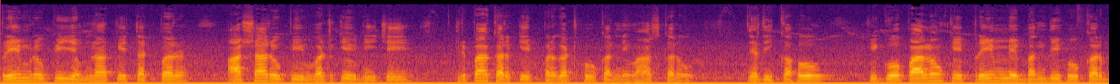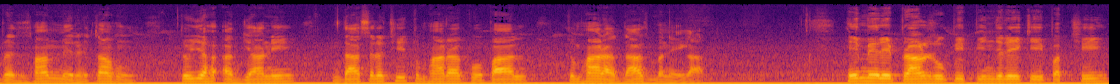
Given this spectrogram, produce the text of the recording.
प्रेम रूपी यमुना के तट पर आशा रूपी वट के नीचे कृपा करके प्रकट होकर निवास करो। यदि कहो कि गोपालों के प्रेम में बंदी होकर ब्रजधाम में रहता हूँ तो यह अज्ञानी, दासरथी तुम्हारा गोपाल, तुम्हारा दास बनेगा। हे मेरे प्राण रूपी पिंजरे के पक्षी,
